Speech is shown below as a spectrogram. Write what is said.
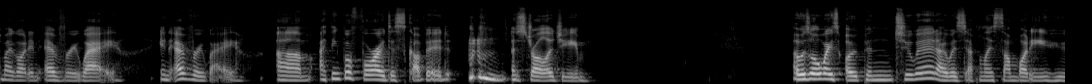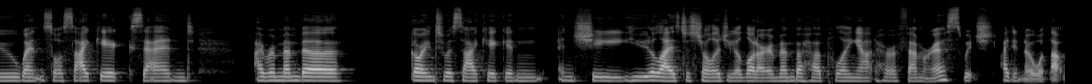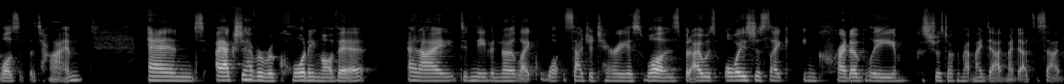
oh my god in every way in every way um i think before i discovered astrology I was always open to it. I was definitely somebody who went and saw psychics and I remember going to a psychic and and she utilized astrology a lot. I remember her pulling out her ephemeris, which I didn't know what that was at the time. And I actually have a recording of it and I didn't even know like what Sagittarius was, but I was always just like incredibly because she was talking about my dad. My dad's a Sag.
